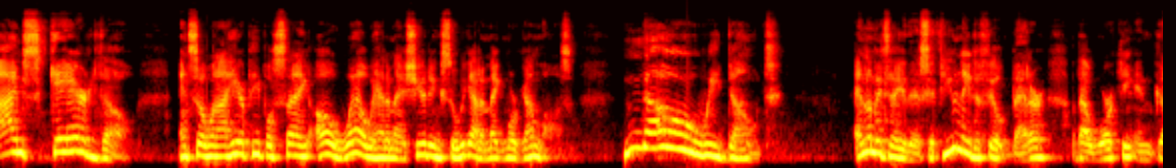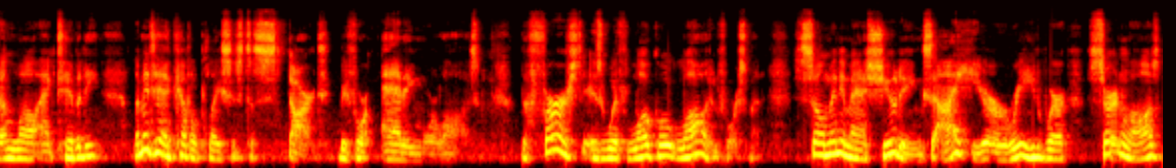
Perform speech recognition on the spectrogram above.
I'm scared though. And so when I hear people saying, oh, well, we had a mass shooting, so we got to make more gun laws. No, we don't. And let me tell you this if you need to feel better about working in gun law activity, let me tell you a couple places to start before adding more laws. The first is with local law enforcement. So many mass shootings I hear or read where certain laws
